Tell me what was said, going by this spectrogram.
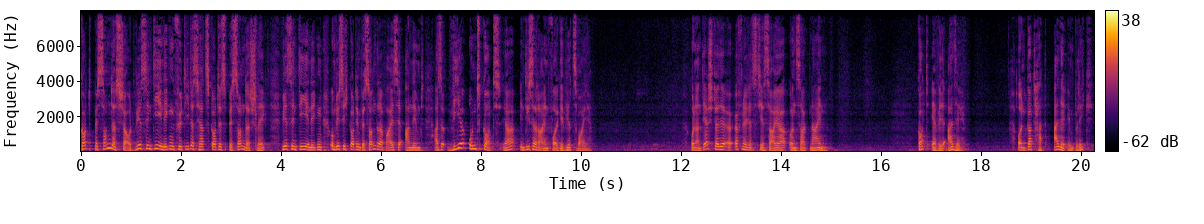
Gott besonders schaut. Wir sind diejenigen, für die das Herz Gottes besonders schlägt. Wir sind diejenigen, um die sich Gott in besonderer Weise annimmt. Also wir und Gott, ja, in dieser Reihenfolge, wir zwei. Und an der Stelle eröffnet jetzt Jesaja und sagt, nein. Gott, er will alle. Und Gott hat alle im Blick.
